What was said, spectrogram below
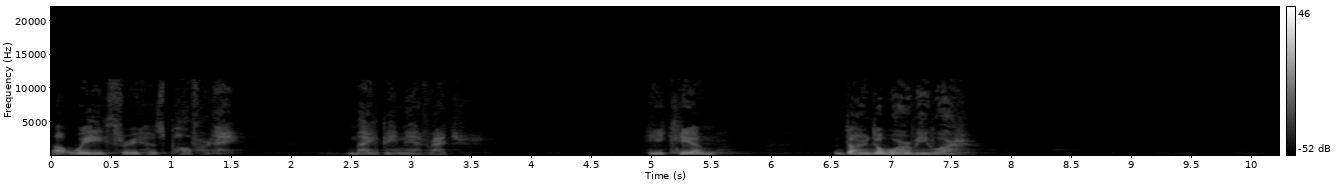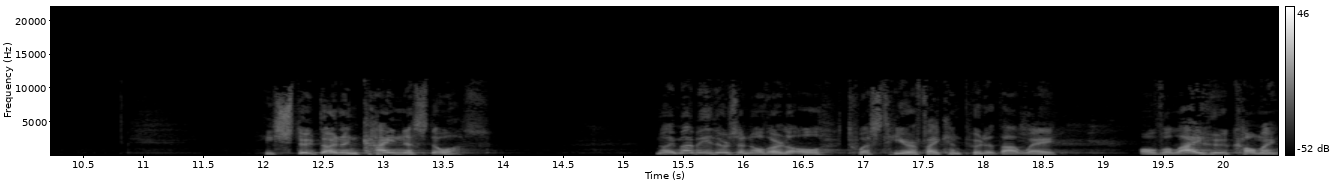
that we, through his poverty, might be made rich. He came down to where we were. He stood down in kindness to us. Now, maybe there's another little twist here, if I can put it that way, of Elihu coming.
